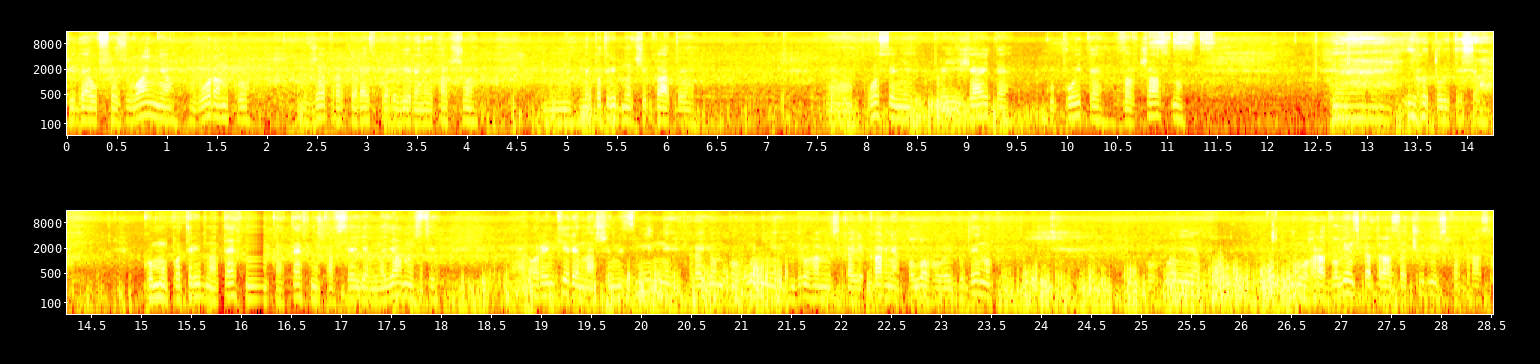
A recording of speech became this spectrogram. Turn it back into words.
піде у фрезування, в оранку, вже тракторець перевірений. Так що не потрібно чекати е, осені, приїжджайте, купуйте завчасно е, і готуйтеся. Кому потрібна техніка, техніка все є в наявності. Е, Орієнтіри наші незмінні. Район Богунії, друга міська лікарня, пологовий будинок. Богунія, Новоград-Волинська траса, Чуднівська траса.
